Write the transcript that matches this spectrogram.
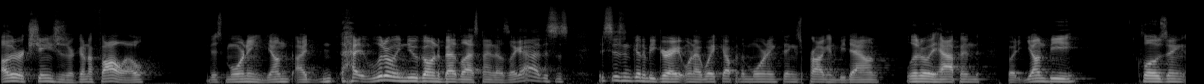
other exchanges are going to follow. This morning, young I I literally knew going to bed last night. I was like, "Ah, this is this isn't going to be great." When I wake up in the morning, things are probably going to be down. Literally happened, but Yunbi closing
